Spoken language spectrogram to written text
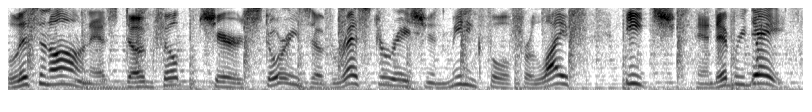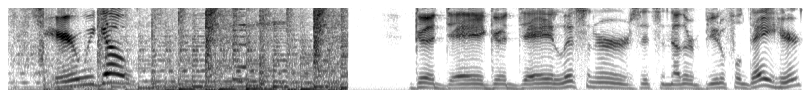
Listen on as Doug Philp shares stories of restoration meaningful for life each and every day. Here we go. Good day, good day, listeners. It's another beautiful day here,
